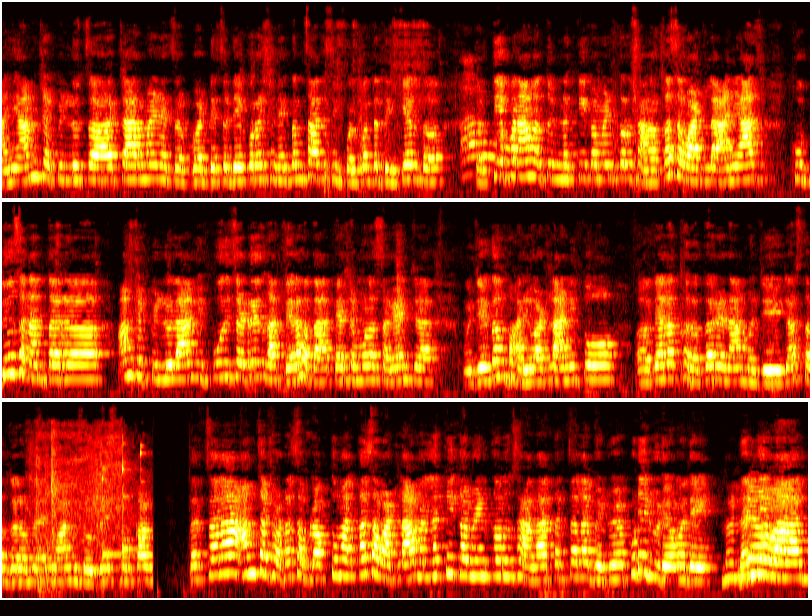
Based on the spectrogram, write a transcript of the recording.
आणि आमच्या पिल्लूचा चार महिन्याचं बर्थडेचं डेकोरेशन एकदम साधे सिंपल पद्धतीने केलं तर ते पण आम्हाला तुम्ही नक्की कमेंट करून सांगा कसं वाटलं. आणि आज खूप दिवसानंतर आमच्या पिल्लूला आम्ही पुरीचा ड्रेस घातलेला होता. त्याच्यामुळे सगळ्यांच्या म्हणजे एकदम भारी वाटला. आणि तो त्याला खरं तर आहे ना म्हणजे जास्त गरम नाही आम्ही तो ड्रेस मग तर चला आमचा छोटासा ब्लॉग तुम्हाला कसा वाटला? आम्हाला नक्की कमेंट करून सांगा. तर चला भेटूया पुढील व्हिडिओमध्ये. धन्यवाद.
